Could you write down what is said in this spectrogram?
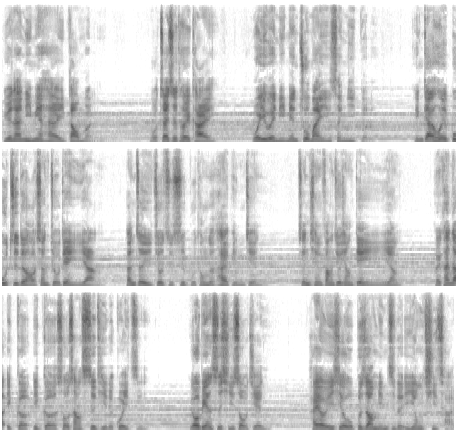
原来里面还有一道门。我再次推开。我以为里面做卖淫生意的，应该会布置的好像酒店一样，但这里就只是普通的太平间。正前方就像电影一样，会看到一格一格收藏尸体的柜子，右边是洗手间，还有一些我不知道名字的医用器材。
